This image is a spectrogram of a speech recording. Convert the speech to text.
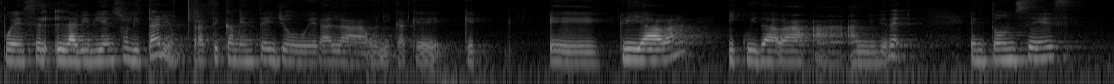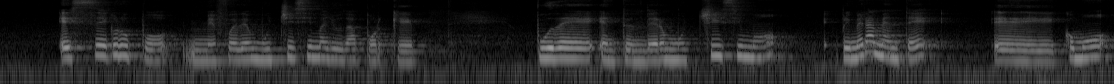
pues la vivía en solitario. Prácticamente yo era la única que, eh, criaba y cuidaba a, mi bebé. Entonces, ese grupo me fue de muchísima ayuda porque pude entender muchísimo, primeramente, eh, cómo,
